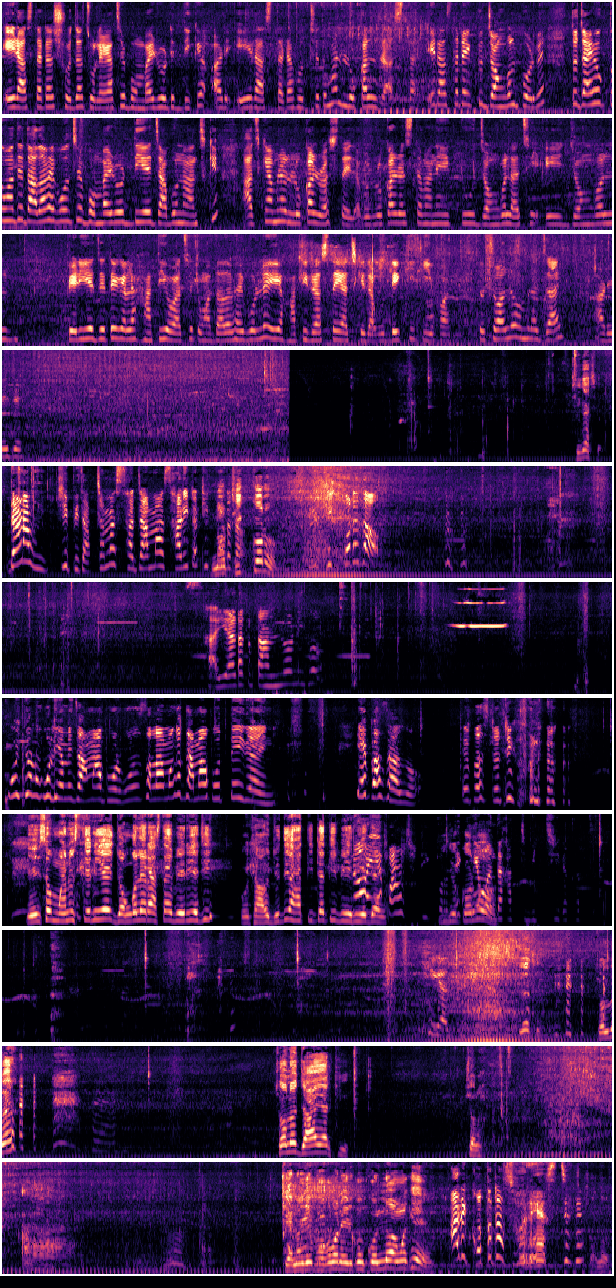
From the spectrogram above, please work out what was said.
এই রাস্তাটা সোজা চলে গেছে বোম্বাই রোডের দিকে আর এই রাস্তাটা হচ্ছে তোমার লোকাল রাস্তা। এই রাস্তাটা একটু জঙ্গল পড়বে। তো যাই হোক, তোমাদের দাদাভাই বলছে, বোম্বাই রোড দিয়ে যাব না আজকে। আজকে আমরা লোকাল রাস্তায় যাব। লোকাল রাস্তা মানে একটু জঙ্গল আছে। এই জঙ্গল পেরিয়ে যেতে গেলে হাতিও আছে। তোমার দাদাভাই বললে, এই হাতির রাস্তায় আজকে যাব। দেখি কি হয়। তো চলো আমরা যাই। আর এই যে ঠিক আছে? দাঁড়াও চিপে যাচ্ছে আমার জামা শাড়িটা ঠিক করে ঠিক দাও। করো। ঠিক করে দাও। ছাইয়াটাকে টানলো নি গো। ওই জন্য বলি আমি জামা পরবো আমাকে জামা পরতেই দেয়নি। এ পাশে আসো এ পাশটা ঠিক করে দাও। এইসব মানুষকে নিয়ে জঙ্গলের রাস্তায় বেরিয়েছি কোথাও যদি হাতি টাতি বেরিয়ে যায়। ঠিক কি যে করব? দেখাচ্ছি বিচ্ছি দেখাচ্ছি ঠিক আছে ঠিক আছে চলবে চলো যাই আর কি চলো কেন যে ভগবান এরকম করল আমাকে আরে কতটা সরে আসছে। চলো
